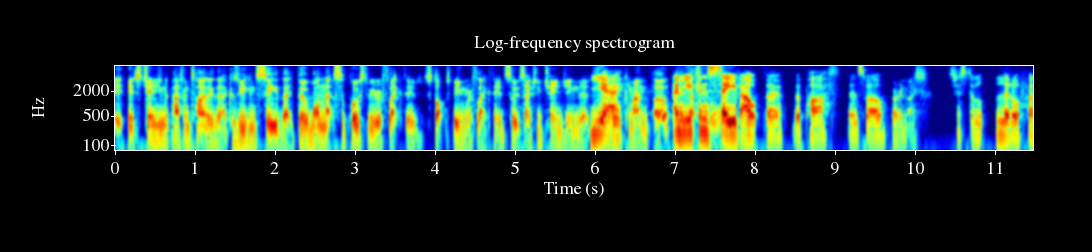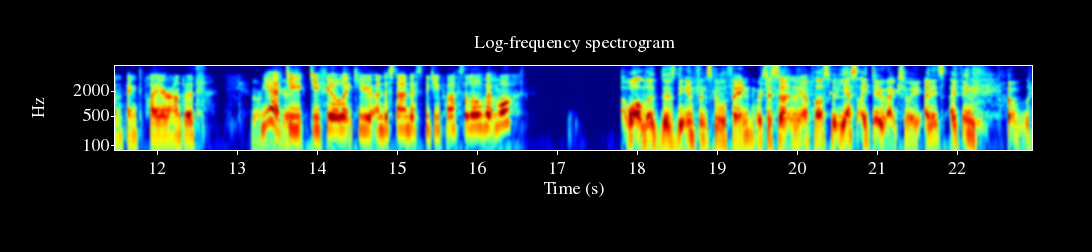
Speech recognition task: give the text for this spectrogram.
It- it's changing the path entirely there because you can see that the one that's supposed to be reflected stops being reflected, so it's actually changing the, the whole command. Oh, okay, and you can cool. save out the the path as well. Very nice. It's just a little fun thing to play around with. Very yeah. good. Do you do you feel like you understand SVG paths a little bit more? Well, there's the infant school thing, which is certainly a plus. But yes, I do actually, and it's I think probably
